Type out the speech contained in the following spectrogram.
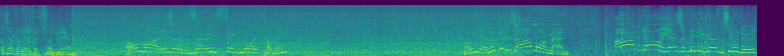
Let's have a little bit fun there. Oh my, there's a very thick boy coming. Oh yeah, look at his armor, man. Oh no, he has a minigun too, dude.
